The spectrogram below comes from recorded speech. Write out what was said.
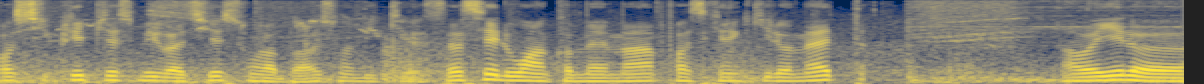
Recycler pièces mévatiers sont là-bas, sont indiquées. C'est assez loin quand même, hein, presque un kilomètre. Ah, vous voyez, le,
